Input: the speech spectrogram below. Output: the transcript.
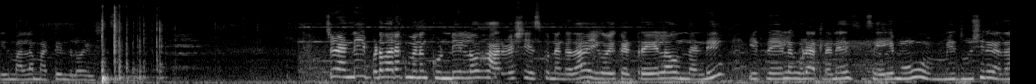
ఇది మళ్ళీ మట్టి ఇందులో వేసేసుకుందాం. చూడండి ఇప్పటి వరకు మనం కుండీల్లో హార్వెస్ట్ చేసుకున్నాం కదా ఇగో ఇక్కడ ట్రేలో ఉందండి. ఈ ట్రేలో కూడా అట్లనే సేమ్. మీరు చూసిరు కదా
